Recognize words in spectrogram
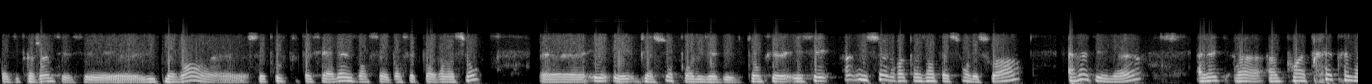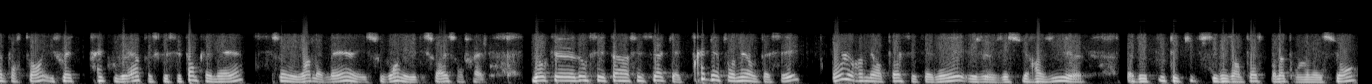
quand je dis très jeunes, c'est 8-9 ans, euh, se trouvent tout à fait à l'aise dans, ce, dans cette programmation. Euh, et, et, bien sûr pour les adultes. Donc, euh, et c'est une seule représentation le soir à 21h avec un, un, point très très important, il faut être très couvert parce que c'est en plein air, c'est au bord de la mer et souvent les, soirées sont fraîches. Donc euh, donc c'est un festival qui a très bien tourné dans le passé. On le remet en place cette année et je, je suis ravi euh, de toute l'équipe qui s'est mise en place pour la programmation,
